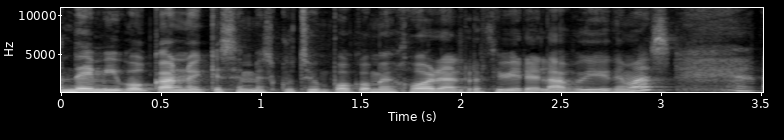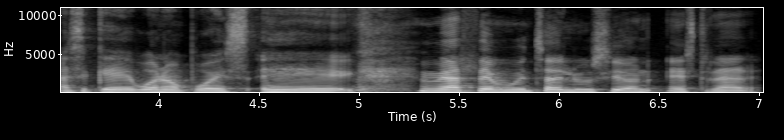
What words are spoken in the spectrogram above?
de mi boca, ¿no? Y que se me escuche un poco mejor al recibir el audio y demás. Así que, bueno, pues eh, me hace mucha ilusión estrenar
